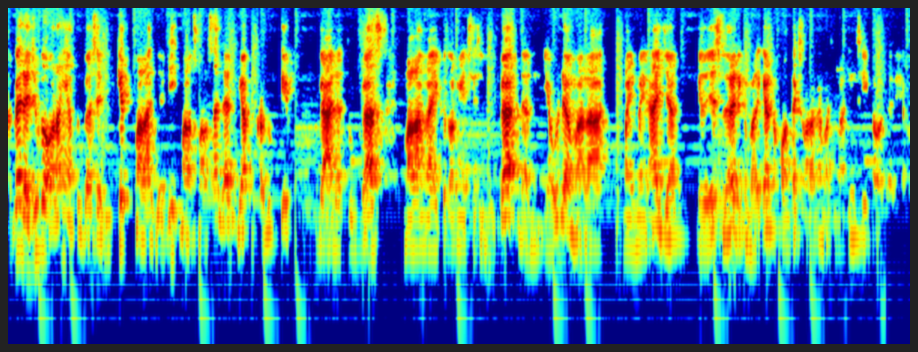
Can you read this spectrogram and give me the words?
Tapi ada juga orang yang tugasnya dikit malah jadi malas-malasan dan gak produktif. Gak ada tugas malah nggak ikut organisasi juga dan ya udah malah main-main aja. Gitu. Jadi sebenarnya dikembalikan ke konteks orangnya masing-masing sih kalau dari aku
